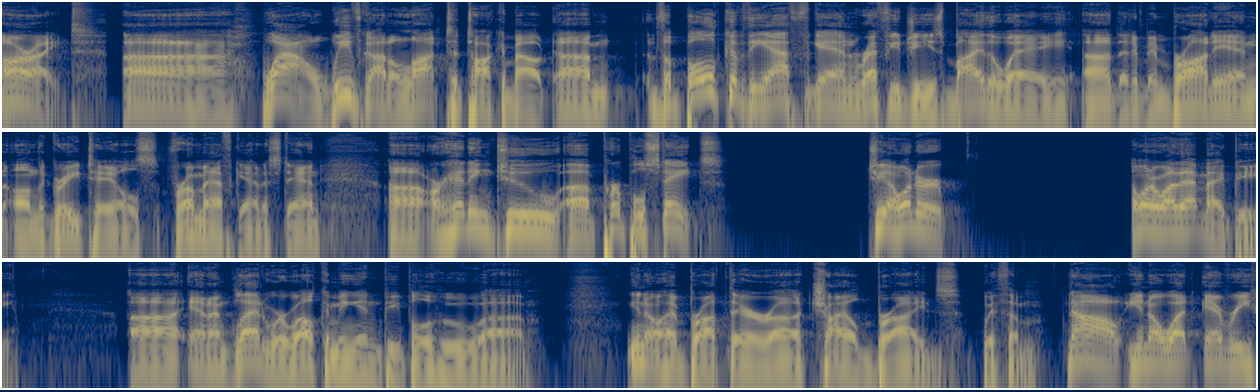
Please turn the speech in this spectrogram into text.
All right. Uh, wow, we've got a lot to talk about. Um, the bulk of the Afghan refugees, by the way, uh, that have been brought in on the Gray Tails from Afghanistan, uh, are heading to uh, purple states. Gee, I wonder, I wonder why that might be. Uh, and I'm glad we're welcoming in people who, uh, you know, have brought their uh, child brides with them. Now, you know what? Every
